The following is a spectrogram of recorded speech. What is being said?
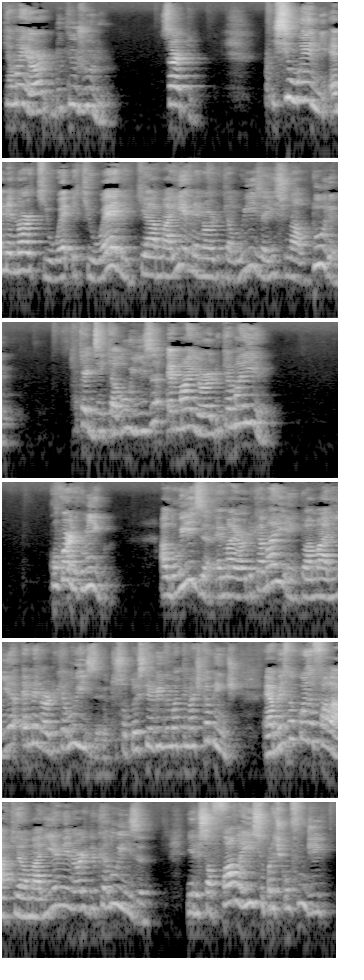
que é maior do que o Júlio. Certo? E se o M é menor que o, e, que o L, que a Maria é menor do que a Luísa, isso na altura, quer dizer que a Luísa é maior do que a Maria. Concorda comigo? A Luísa é maior do que a Maria, então a Maria é menor do que a Luísa. Eu só estou escrevendo matematicamente. É a mesma coisa falar que a Maria é menor do que a Luísa. E ele só fala isso para te confundir.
